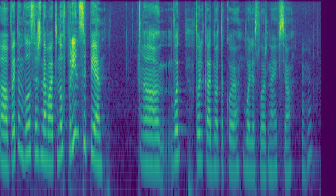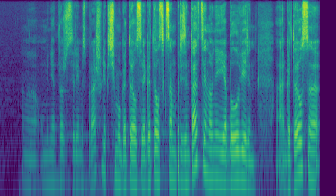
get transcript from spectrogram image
а, поэтому было сложновато. Но в принципе, а, вот только одно такое более сложное, и все. А, у меня тоже все время спрашивали, к чему готовился. Я готовился к самой презентации, но в ней я был уверен. Готовился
